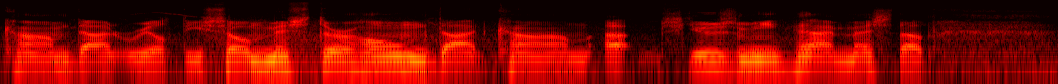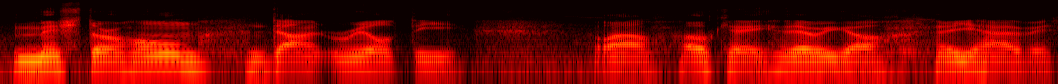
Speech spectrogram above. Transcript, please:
.com, .realty. So mrhome.com. Uh, excuse me, I messed up. mrhome.realty. Wow. Okay, there we go. There you have it.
